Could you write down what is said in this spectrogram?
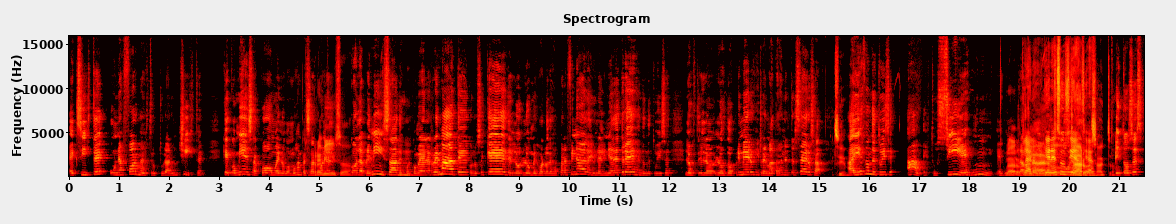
existe una forma de estructurar un chiste que comienza con, bueno, vamos a empezar con, el- con la premisa, después con el remate, con no sé qué, de lo, lo mejor lo dejas para el final, hay una línea de tres en donde tú dices los, lo- los dos primeros y rematas en el tercero, o sea, Sí. ahí es donde tú dices, ah, esto sí es un, es un Claro. trabajo. Claro, Claro, tiene su ciencia. Claro, exacto. Entonces,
